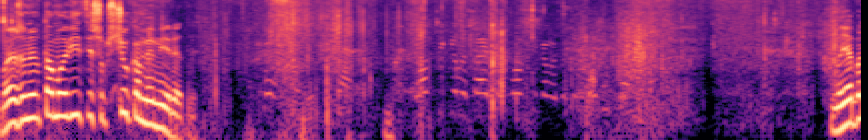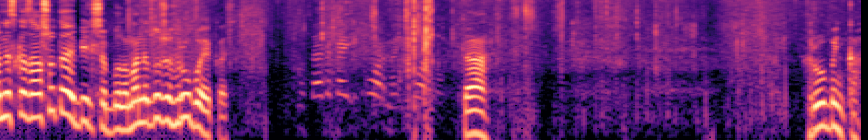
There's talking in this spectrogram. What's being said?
Ми вже не в тому віці, щоб щуками мірятись. Хлопчики лишаються хлопчиками до. Ну я би не сказав, що тебе більше було, в мене дуже грубо якось. Ну це така ікорна, ікорна. Так. Грубенька.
